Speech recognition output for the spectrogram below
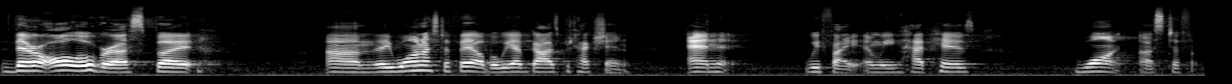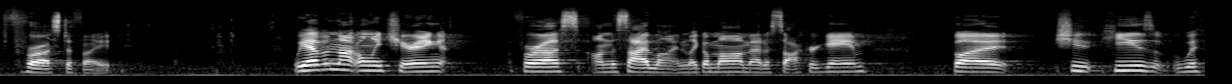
They're all over us, but um, they want us to fail, but we have God's protection. And we fight, and we have His want us to, for us to fight. We have Him not only cheering for us on the sideline, like a mom at a soccer game, but she, He's with,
